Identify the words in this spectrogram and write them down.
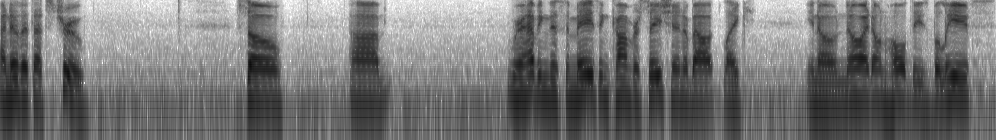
I know that that's true. So, um, we're having this amazing conversation about like, you know, no, I don't hold these beliefs,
